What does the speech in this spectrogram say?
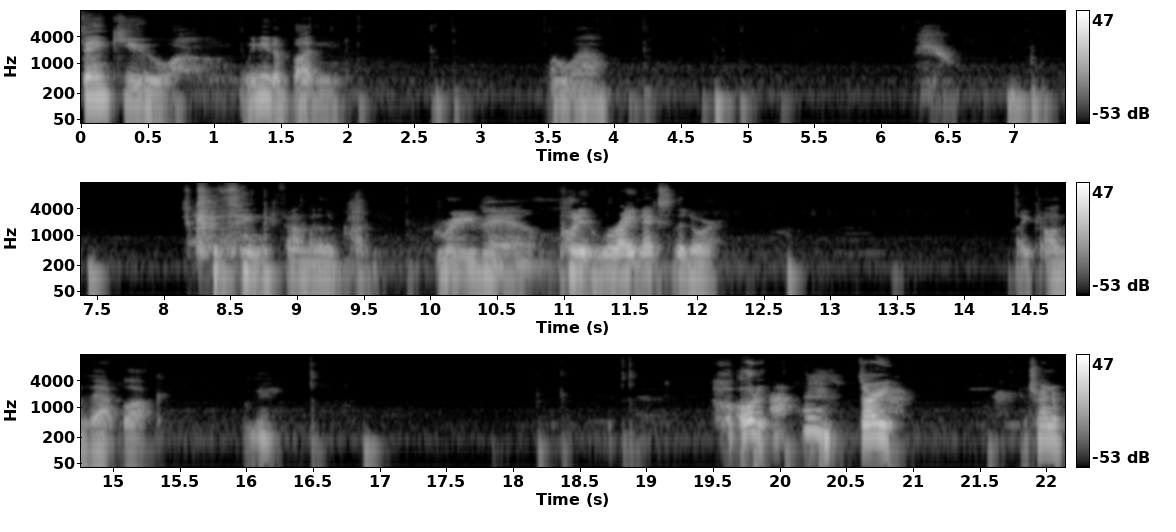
Thank you. We need a button. Oh, wow. Good thing we found that other button. Gray Veil. Put it right next to the door. Like on that block. Okay. Oh, Ah, sorry. I'm trying to.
